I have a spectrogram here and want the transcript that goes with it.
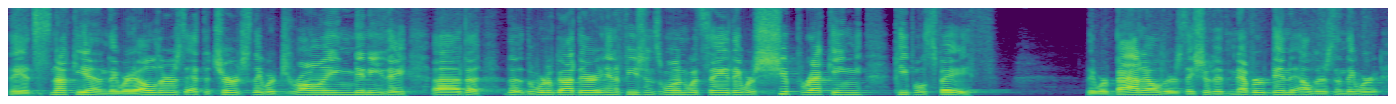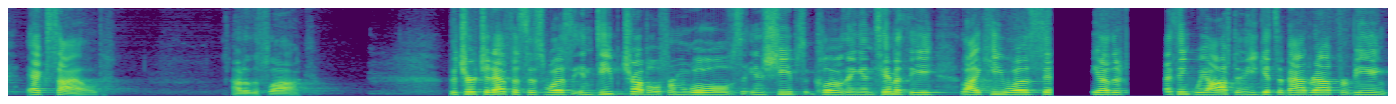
They had snuck in. They were elders at the church. They were drawing many. They, uh, the, the, the Word of God there in Ephesians 1 would say they were shipwrecking people's faith. They were bad elders. They should have never been elders, and they were exiled out of the flock. The church at Ephesus was in deep trouble from wolves in sheep's clothing, and Timothy, like he was any other I think we often, he gets a bad rap for being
